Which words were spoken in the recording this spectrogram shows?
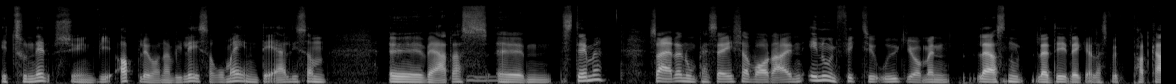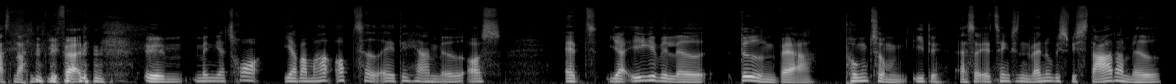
et tunnelsyn, vi oplever, når vi læser romanen. Det er ligesom øh, værters øh, stemme. Så er der nogle passager, hvor der er en, endnu en fiktiv udgiver, men lad os nu lade det ligge, ellers vil podcasten aldrig blive færdig. øhm, men jeg tror, jeg var meget optaget af det her med også, at jeg ikke vil lade døden være punktum i det. Altså jeg tænkte sådan, hvad nu hvis vi starter med,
